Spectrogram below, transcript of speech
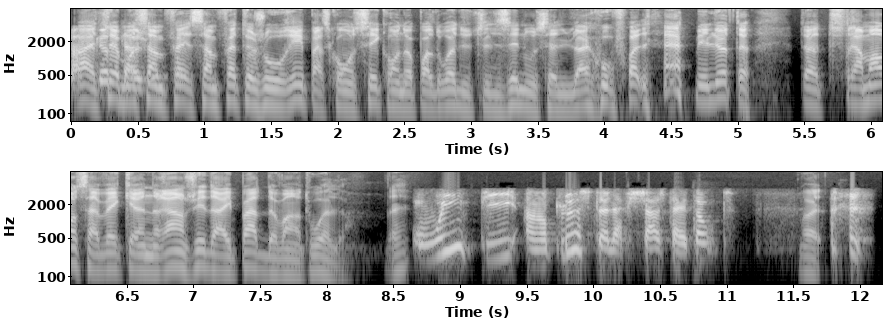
Ah, que tu sais, moi, ça me, fait, ça me fait toujours rire parce qu'on sait qu'on n'a pas le droit d'utiliser nos cellulaires au volant. Mais là, tu te ramasses avec une rangée d'iPad devant toi. Là. Hein? Oui, puis en plus, tu as l'affichage tête haute. Ouais.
